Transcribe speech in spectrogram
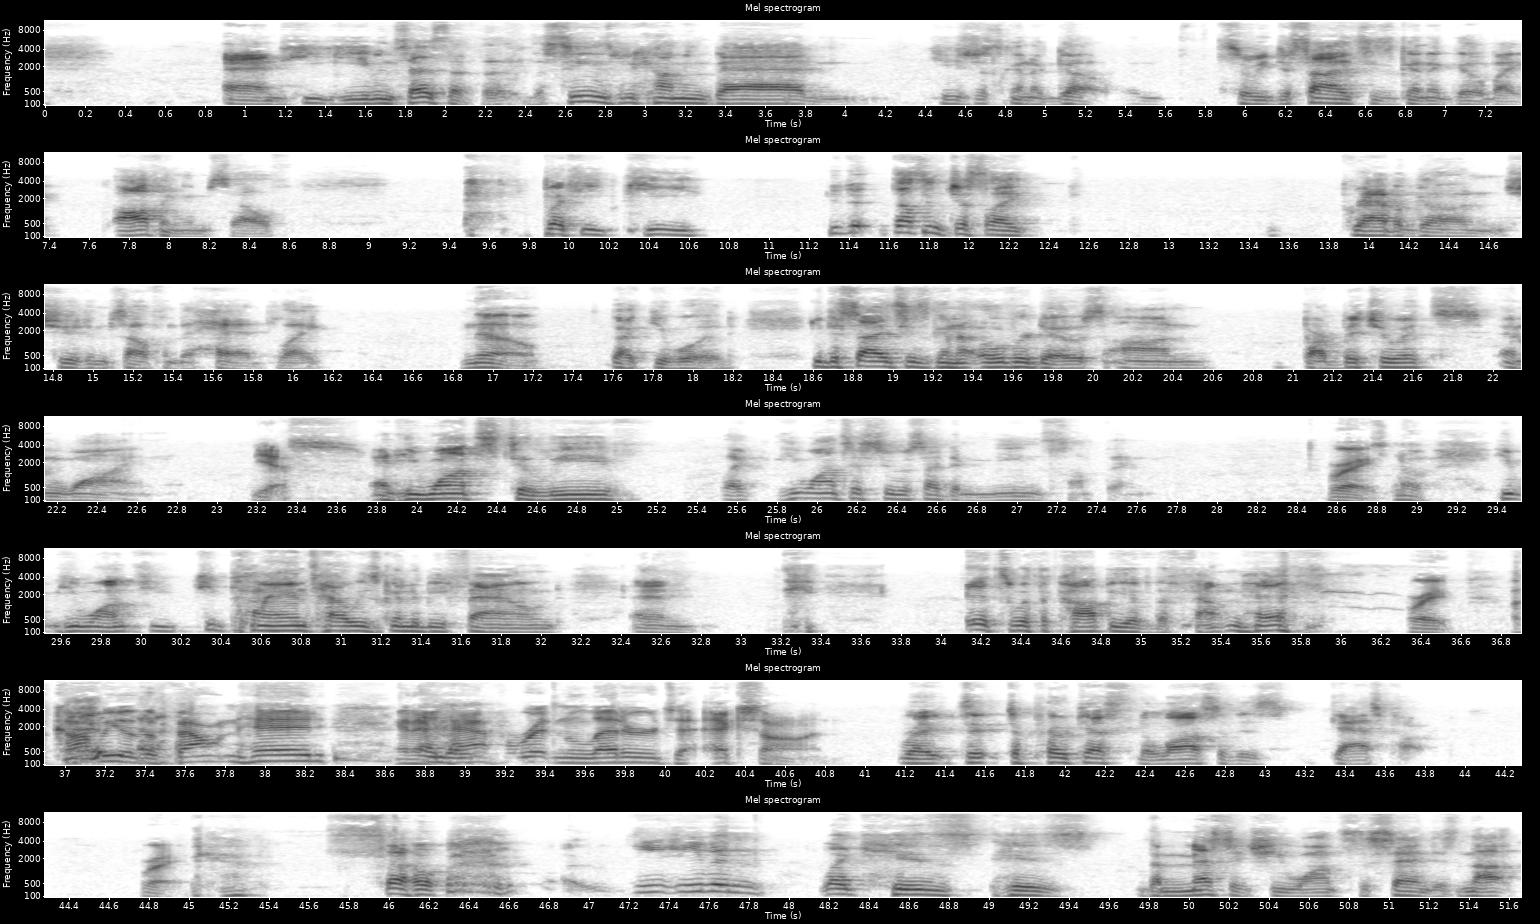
And he, he even says that the, the scene's becoming bad and he's just going to go. And so he decides he's going to go by offing himself. But he, he, he doesn't just like grab a gun and shoot himself in the head like, no like you would. He decides he's going to overdose on barbiturates and wine. yes And he wants to leave, like, he wants his suicide to mean something. Right So he, he wants he, he plans how he's going to be found, and it's with a copy of the Fountainhead. right a copy of the fountainhead and a And half written letter to exxon right to, to protest the loss of his gas card. right So even like his his the message he wants to send is not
